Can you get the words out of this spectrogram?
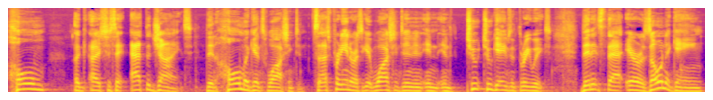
Home I should say at the Giants, then home against Washington. So that's pretty interesting. Get Washington in, in, in, two two games in three weeks. Then it's that Arizona game,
